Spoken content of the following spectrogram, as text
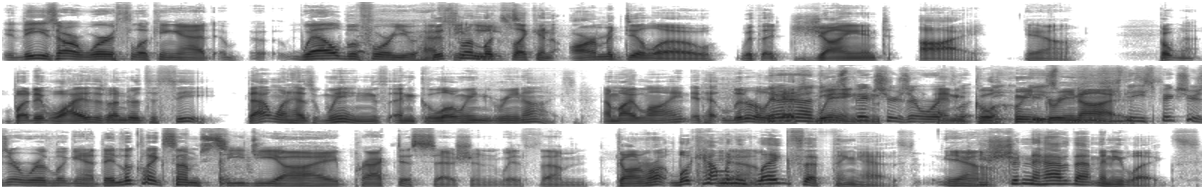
These are worth looking at uh, well before you have. This to one eat. looks like an armadillo with a giant eye. yeah. But but it, why is it under the sea? That one has wings and glowing green eyes. Am I lying? It ha- literally No, no, has no, wings these pictures are worth and loo- glowing these- green these- eyes. These pictures are worth looking at. They look like some CGI practice session with um. Gone wrong. Look how many Yeah. legs that thing has. Yeah, You shouldn't have that many legs.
